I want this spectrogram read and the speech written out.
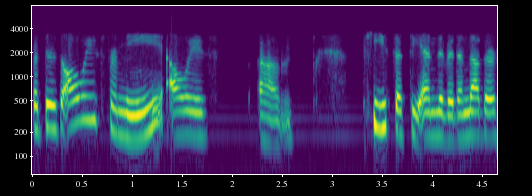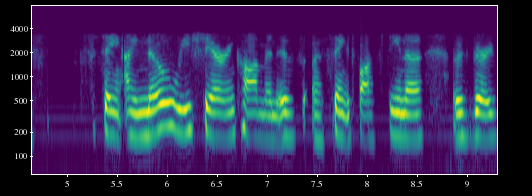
But there's always for me always um, peace at the end of it. Another saint I know we share in common is uh, Saint Faustina. I was very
